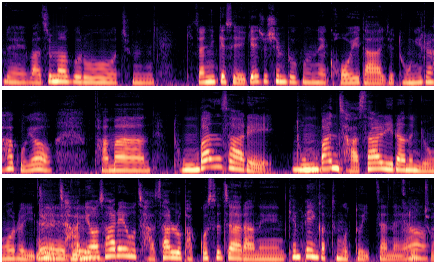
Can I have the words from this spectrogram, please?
네, 마지막으로 좀 기자님께서 얘기해 주신 부분에 거의 다 이제 동의를 하고요. 다만 동반 살해 동반 자살이라는 용어를 이제 네, 자녀 네. 살해 후 자살로 바꿔 쓰자라는 캠페인 같은 것도 있잖아요. 그렇죠.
